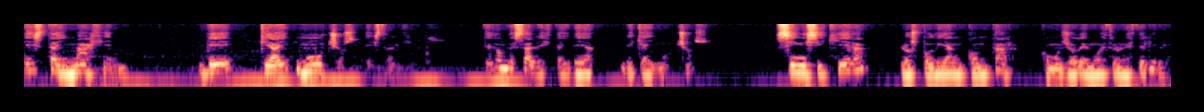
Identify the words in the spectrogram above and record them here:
esta imagen de que hay muchos extranjeros. ¿De dónde sale esta idea de que hay muchos? Si ni siquiera los podían contar, como yo demuestro en este libro.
